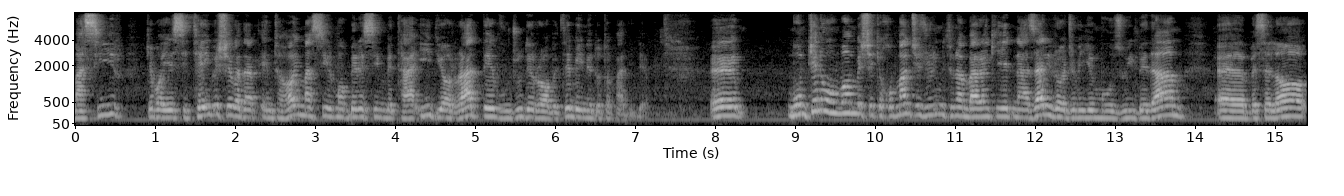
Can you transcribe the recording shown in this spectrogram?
مسیر که بایستی طی بشه و در انتهای مسیر ما برسیم به تایید یا رد وجود رابطه بین دو تا پدیده. ممکنه عنوان بشه که خب من چجوری می‌تونم برای اینکه یه نظری راجع به یه موضوعی بدم به صلاح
